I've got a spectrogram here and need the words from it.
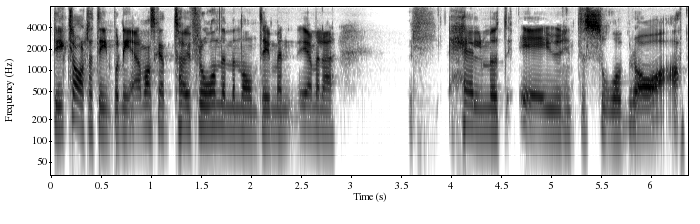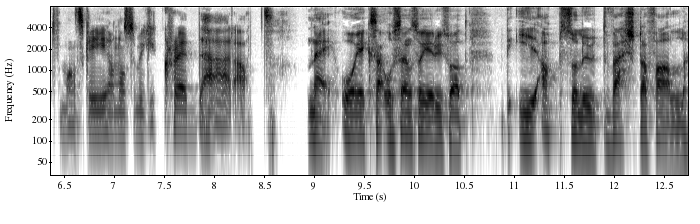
det är klart att det imponerar. Man ska inte ta ifrån det med någonting, men jag menar... Helmut är ju inte så bra att man ska ge honom så mycket cred här att... Nej, och, exa- och sen så är det ju så att i absolut värsta fall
